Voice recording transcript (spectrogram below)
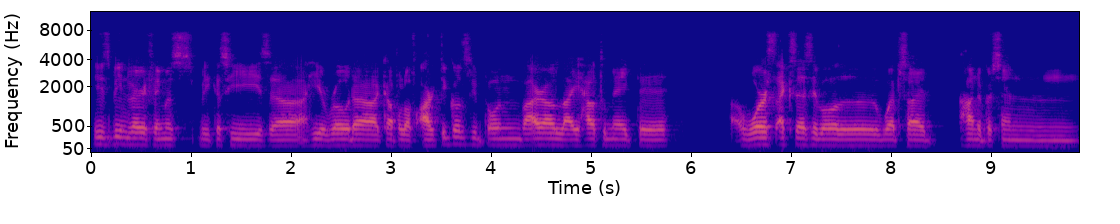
he's been very famous because he's uh, he wrote a couple of articles gone viral, like how to make the worst accessible website 100%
